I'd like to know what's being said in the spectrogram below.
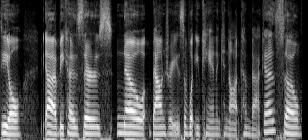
deal uh, because there's no boundaries of what you can and cannot come back as. So,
